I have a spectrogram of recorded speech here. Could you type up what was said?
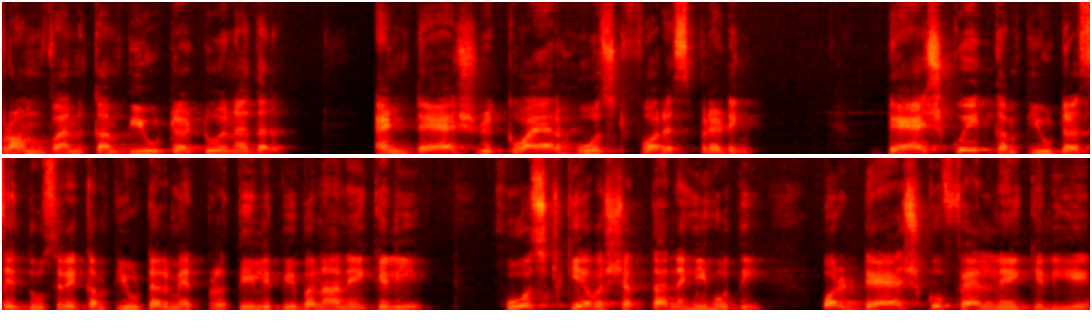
from one computer to another and dash require host for spreading dash को एक कंप्यूटर से दूसरे कंप्यूटर में प्रतिलिपि बनाने के लिए होस्ट की आवश्यकता नहीं होती, और डैश को फैलने के लिए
